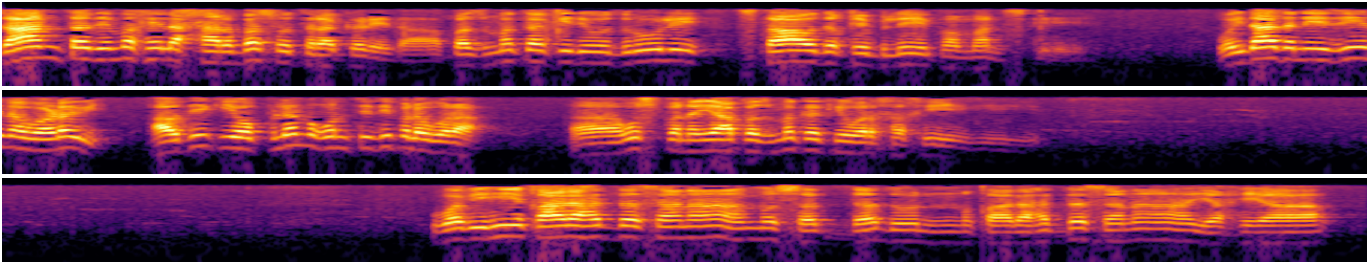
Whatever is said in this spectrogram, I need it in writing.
ځان ته د مخې له حربه ستره کړې ده په ځمکه کې د ودرولې ستا او د قبلې په منځ کې وای دا د نیزې نه وړوي او دې کې یو پلن غونتې دی په لوره اوس په نه یا په ځمکه کې ورخخېږي وبه قال حدثنا مسدد قال حدثنا يحيى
